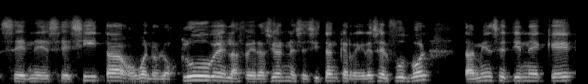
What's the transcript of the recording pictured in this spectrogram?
se necesita, o bueno, los clubes, las federaciones necesitan que regrese el fútbol, también se tiene que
